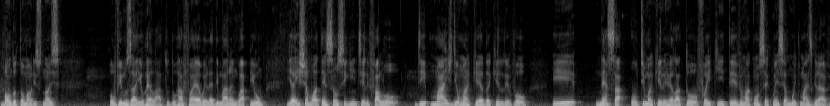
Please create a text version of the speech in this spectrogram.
Bom, doutor Maurício, nós ouvimos aí o relato do Rafael, ele é de Maranguapiú, e aí chamou a atenção o seguinte: ele falou de mais de uma queda que ele levou, e nessa última que ele relatou foi que teve uma consequência muito mais grave.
